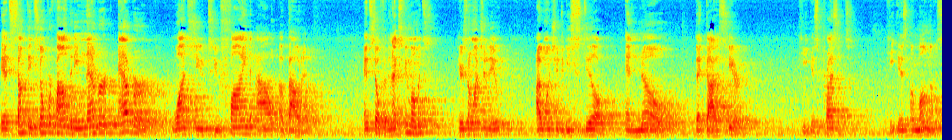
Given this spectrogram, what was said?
It's something so profound that he never, ever wants you to find out about it. And so, for the next few moments, here's what I want you to do I want you to be still and know that God is here. He is present, He is among us.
